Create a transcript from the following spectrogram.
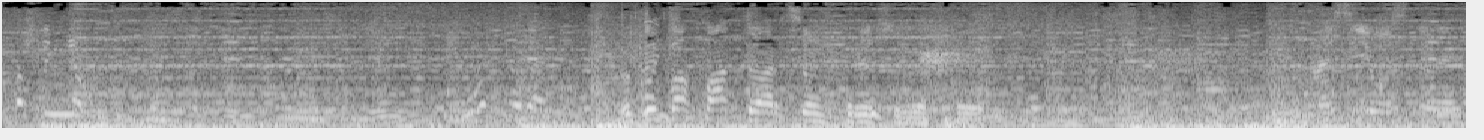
потому что нет. Ну, ты по факту Артем в крышу зашел. Красиво стоять.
